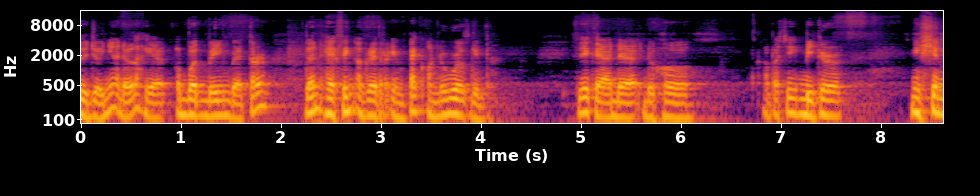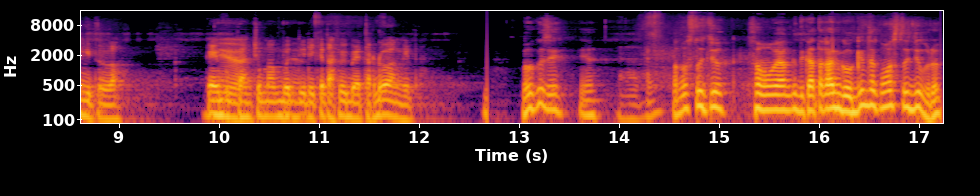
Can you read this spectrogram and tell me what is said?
tujuannya adalah ya about being better dan having a greater impact on the world gitu. Jadi kayak ada the whole apa sih bigger mission gitu loh. Kayak Iya, bukan cuma buat diri kita feel better doang gitu. Bagus sih, ya. Nah, kan? Aku setuju sama yang dikatakan Gogins aku mah setuju bro.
